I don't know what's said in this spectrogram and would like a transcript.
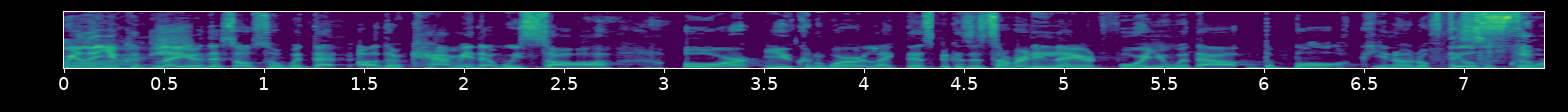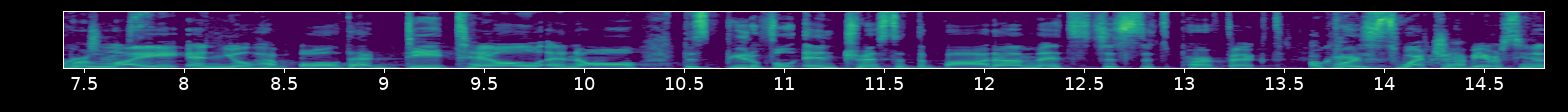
really you could layer this also with that other cami that we saw, or you can wear it like this because it's already layered for you without the bulk. You know it'll feel super gorgeous. light, and you'll have all that detail and all this beautiful interest at the bottom. It's just it's perfect. Okay. For a sweatshirt, have you ever seen a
